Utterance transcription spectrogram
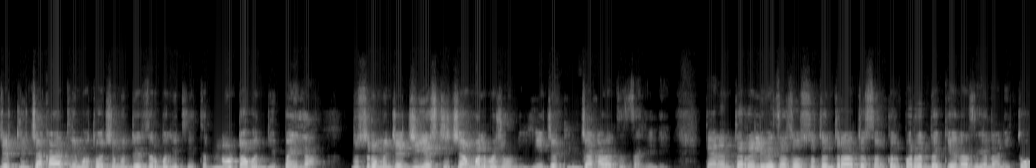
जेटलीच्या काळातले महत्त्वाचे मुद्दे जर बघितले तर नोटाबंदी पहिला दुसरं म्हणजे जीएसटीची अंमलबजावणी ही जेटलींच्या काळातच झालेली आहे. त्यानंतर रेल्वेचा जो स्वतंत्र अर्थसंकल्प रद्द केला गेला आणि तो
